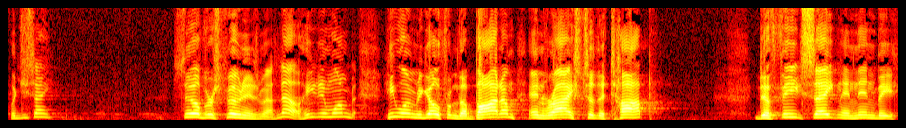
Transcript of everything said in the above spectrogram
what'd you say? Silver spoon in his mouth. No, he didn't want him, he wanted him to go from the bottom and rise to the top, defeat Satan, and then be.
